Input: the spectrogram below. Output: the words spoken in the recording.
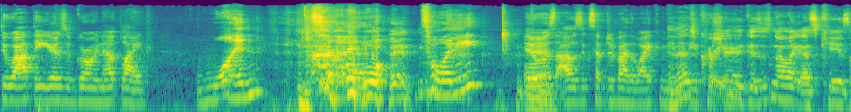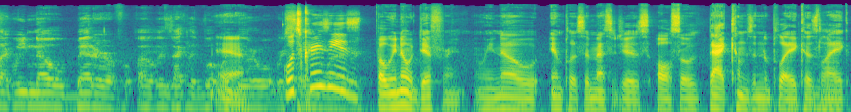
throughout the years of growing up, like one, One. 20, it Yeah. was I was accepted by the white And community that's for crazy sure. because it's not like as kids like we know better of, of exactly what Yeah. we're doing or what we're What's crazy whatever. is But we know different. We know implicit messages also that comes into play because mm-hmm. like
